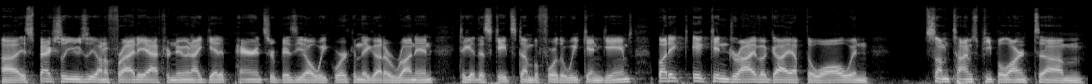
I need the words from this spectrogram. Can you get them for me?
uh, especially usually on a Friday afternoon. I get it. Parents are busy all week working; they got to run in to get the skates done before the weekend games. But it it can drive a guy up the wall when sometimes people aren't. Um,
